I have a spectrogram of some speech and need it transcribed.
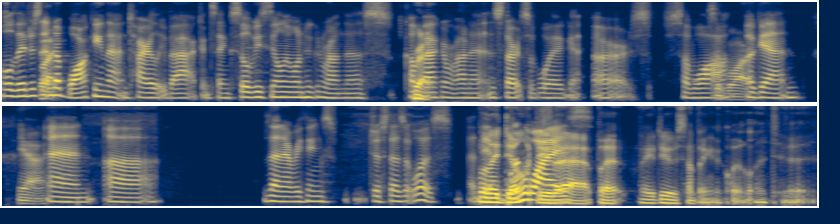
well they just end up walking that entirely back and saying sylvie's the only one who can run this come Right. back and run it and start savoy again or S- savoy Savoir. again yeah. and uh then everything's just as it was well, they don't do that, but they do something equivalent to it.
